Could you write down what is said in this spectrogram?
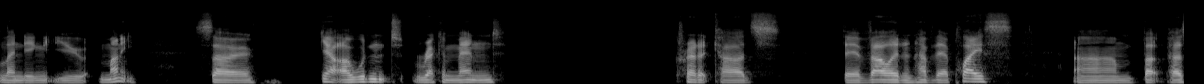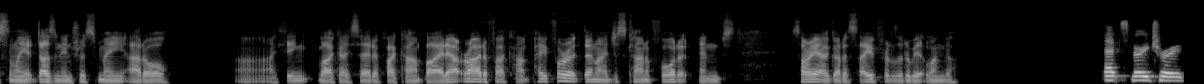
lending you money. So, yeah, I wouldn't recommend credit cards. They're valid and have their place. Um, but personally, it doesn't interest me at all. Uh, I think, like I said, if I can't buy it outright, if I can't pay for it, then I just can't afford it. And sorry, I got to save for a little bit longer. That's very true.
